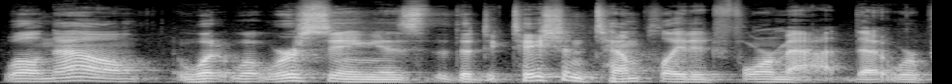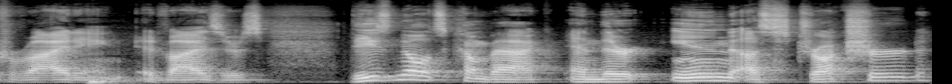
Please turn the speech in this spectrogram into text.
well, now what, what we're seeing is the dictation templated format that we're providing advisors. These notes come back and they're in a structured,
